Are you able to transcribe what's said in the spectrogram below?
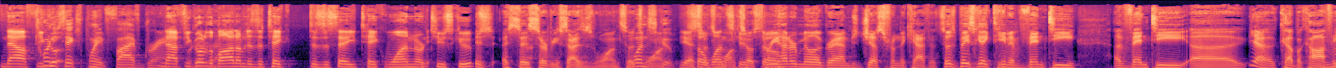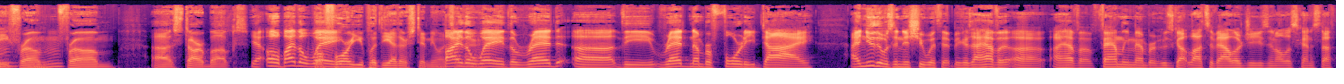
Now, if you go- twenty six point five grams. Now, if you go to the bottom, does it take? Does it say take one or two scoops? It says serving size is one, so One it's one. scoop. Yeah, so, So it's one one. scoop, So so- 300 milligrams just from the caffeine. So it's basically like taking a venti, a venti uh, Yeah. uh, cup of coffee from from uh, Starbucks Yeah. Oh, by the way, before you put the other stimulants. By in the there. way, the red, uh, the red number forty dye. I knew there was an issue with it because I have a, uh, I have a family member who's got lots of allergies and all this kind of stuff.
